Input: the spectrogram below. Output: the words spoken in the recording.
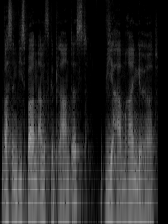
Was in Wiesbaden alles geplant ist? Wir haben reingehört.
